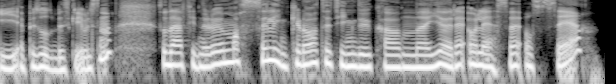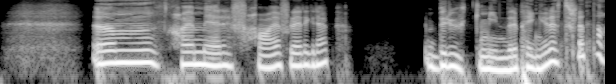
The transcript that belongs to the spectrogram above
i episodebeskrivelsen. Så der finner du masse linker nå til ting du kan gjøre og lese og se. Um, har, jeg mer, har jeg flere grep? Bruke mindre penger, rett og slett, da.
